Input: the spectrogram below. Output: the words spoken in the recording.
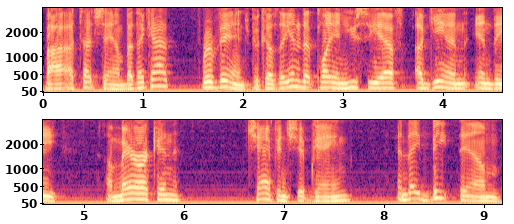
by a touchdown, but they got revenge because they ended up playing UCF again in the American Championship game, and they beat them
